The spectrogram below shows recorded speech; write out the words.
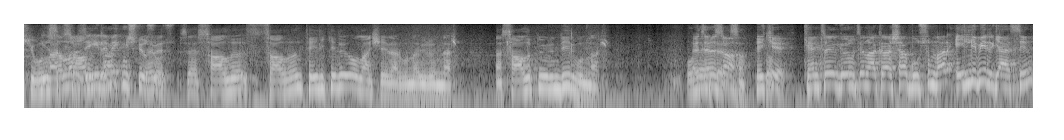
Çünkü bunlar İnsanları sağlıkla- zehirlemek mi istiyorsunuz? Evet. Sağlığı, sağlığın tehlikeli olan şeyler bunlar ürünler. Yani sağlıklı ürün değil bunlar. O da Enteresan. Peki chemtrail görüntülerini arkadaşlar bulsunlar. 51 gelsin.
